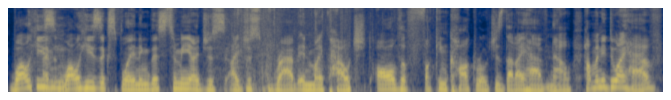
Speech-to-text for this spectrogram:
While he's haven't- while he's explaining this to me, I just I just grab in my pouch all the fucking cockroaches that I have now. How many do I have?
